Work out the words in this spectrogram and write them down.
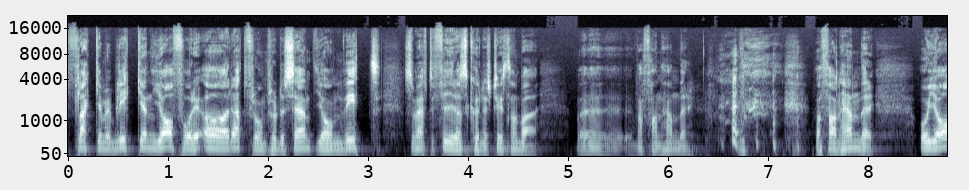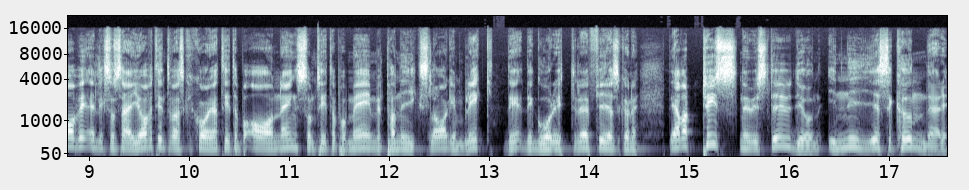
flackar med blicken, jag får i örat från producent John Witt som efter fyra sekunders tystnad bara, vad fan händer? vad fan händer? Och jag vet, liksom så här, jag vet inte vad jag ska kolla, jag tittar på Arning som tittar på mig med panikslagen blick. Det, det, går ytterligare fyra sekunder. Det har varit tyst nu i studion i nio sekunder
